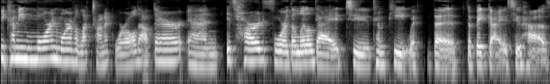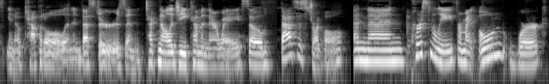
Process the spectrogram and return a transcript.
becoming more and more of electronic world out there. And it's hard for the little guy to compete with the the big guys who have you know capital and investors and technology coming their way. So that's a struggle. And then personally for my own work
